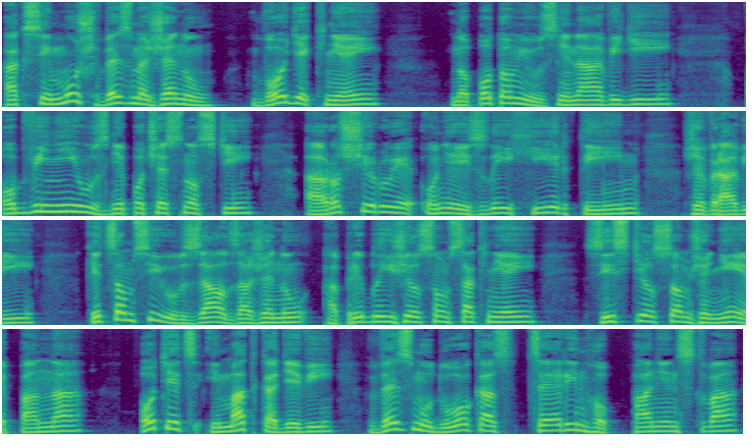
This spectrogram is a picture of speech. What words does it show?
Ak si muž vezme ženu, vojde k nej, no potom ju znenávidí, obviní ju z nepočesnosti a rozširuje o nej zlý chýr tým, že vraví, keď som si ju vzal za ženu a priblížil som sa k nej, zistil som, že nie je panna, otec i matka devy vezmu dôkaz cérinho panenstva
